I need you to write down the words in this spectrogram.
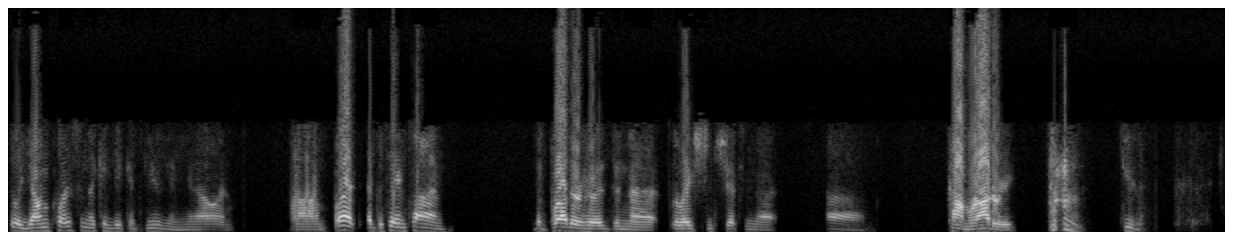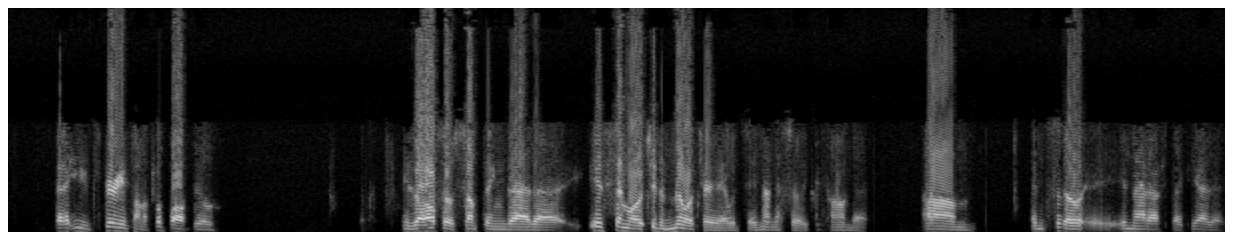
to a young person, it can be confusing, you know. And um, but at the same time, the brotherhoods and the relationships and the uh, camaraderie, excuse me, that you experience on a football field is also something that uh, is similar to the military, I would say, not necessarily combat. Um, and so, in that aspect, yeah, that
